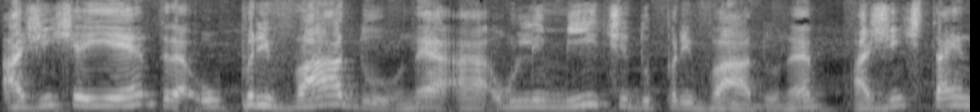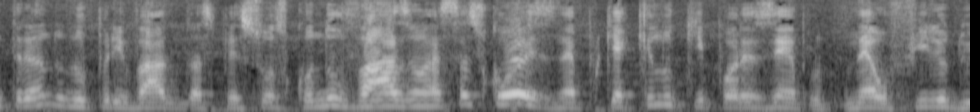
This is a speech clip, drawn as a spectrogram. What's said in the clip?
a gente aí entra o privado, né? a- o limite do privado, né? A gente tá entrando no privado das pessoas quando vazam essas coisas, né? Porque aquilo que, por exemplo, né, o filho do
